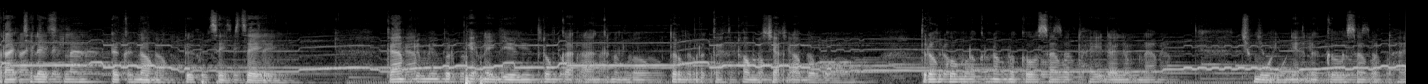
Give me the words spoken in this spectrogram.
ត្រាច់ឆ្លេឆ្លាទៅក្នុងទិសផ្សេងផ្សេងការព្រមានប្រភេទនៃយើងទ្រង់កាត់ឡើងក្នុងលោកទ្រង់ប្រកាសធម្មចក្រដល់បវរ ទ្រង់គង់នៅក្នុងនគរសាវត្ថីដែលលំដាប់ឈ្មោះអ្នកនគរសាវត្ថី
